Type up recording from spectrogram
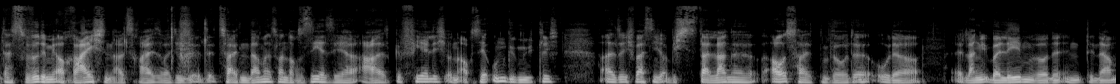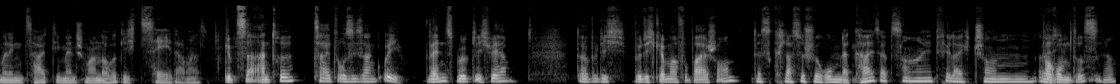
das würde mir auch reichen als Reise, weil die Zeiten damals waren doch sehr, sehr ah, gefährlich und auch sehr ungemütlich. Also ich weiß nicht, ob ich es da lange aushalten würde mhm. oder äh, lange überleben würde in der damaligen Zeit. Die Menschen waren doch wirklich zäh damals. Gibt es eine andere Zeit, wo Sie sagen, ui, wenn es möglich wäre, da würde ich, würde ich gerne mal vorbeischauen. Das klassische Rom der Kaiserzeit vielleicht schon. Äh, Warum das? Ja.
